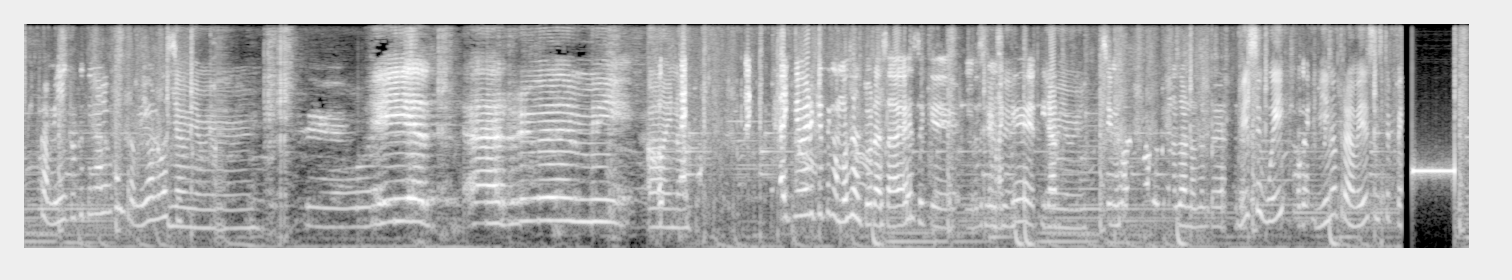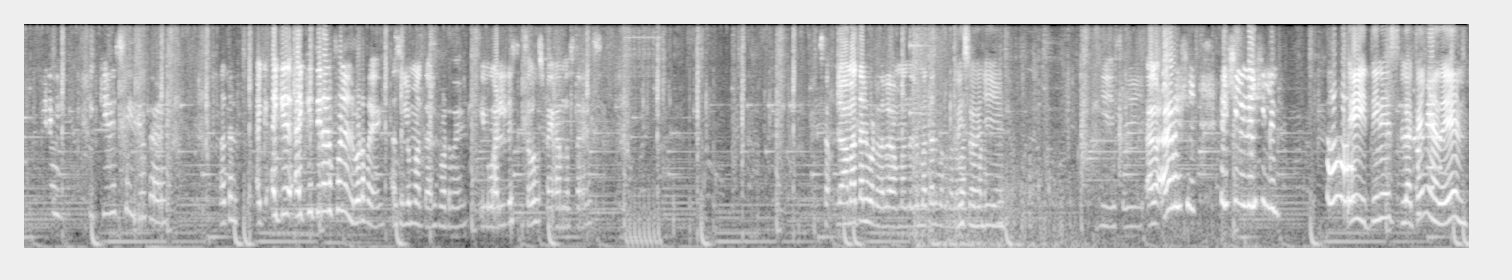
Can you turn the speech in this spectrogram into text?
Contra mí, creo que tiene algo contra mí o algo así. Ya ya ya arriba de mí. Ay, no. Hay que ver que tengamos altura, ¿sabes? De que, de Sí, no hay sí. que Ya tirar. vi, ya vi. Sí, mejor nos nos. ¿Vi ese güey? Viene otra vez este pe... ¿Qué quieres ese idiota? Hay, hay, que, hay que tirar fuera el borde. Así lo mata el borde. Igual le estamos pegando, ¿sabes? O sea, le va a matar el borde, le va a matar, el borde. Listo, mata el borde. Estoy. Agarra el heal, el. Ah. Ey, tienes la caña de él.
